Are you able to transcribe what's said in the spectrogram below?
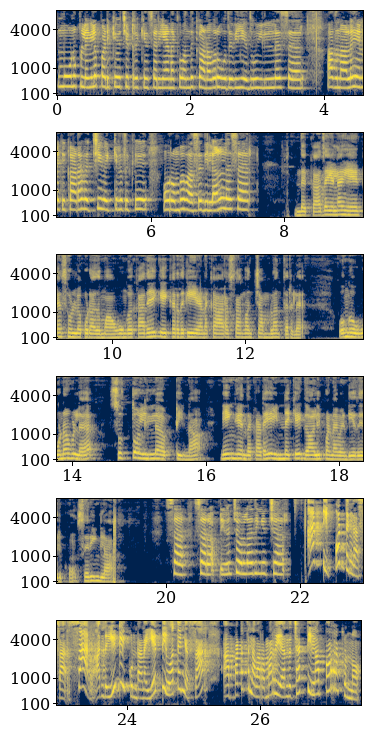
மூணு பிள்ளைங்கள படிக்க வச்சுட்டு இருக்கேன் சார். எனக்கு வந்து கணவர் உதவி எதுவும் இல்லை சார். அதனால எனக்கு கடை வச்சு வைக்கிறதுக்கு ரொம்ப வசதிலாம் இல்லை சார். இந்த கதையெல்லாம் என்கிட்ட சொல்லக்கூடாதுமா. உங்க கதையை கேட்கறதுக்கு எனக்கு அரசாங்கம் சம்பளம் தரல. உங்க உணவுல சுத்தம் இல்லை அப்படின்னா நீங்க இந்த கடையை இன்னைக்கே காலி பண்ண வேண்டியது இருக்கும். சரிங்களா? சார் சார் அப்படின்னு சொல்லாதீங்க சார். அட்டி போட்டுங்க சார். சார் அந்த இட்லி குண்டான எட்டி ஒத்தைங்க சார். அஹ், பக்கத்துல வர மாதிரி அந்த சட்டிலாம் பறக்கணும்.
